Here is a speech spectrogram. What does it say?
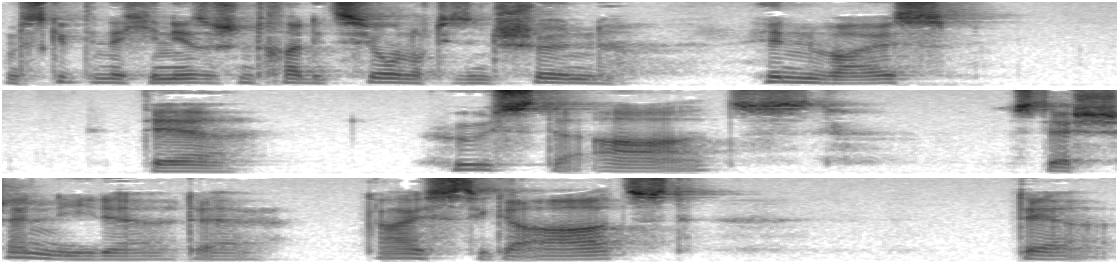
Und es gibt in der chinesischen Tradition noch diesen schönen Hinweis, der höchste Arzt ist der Shenyi, der, der geistige Arzt, der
